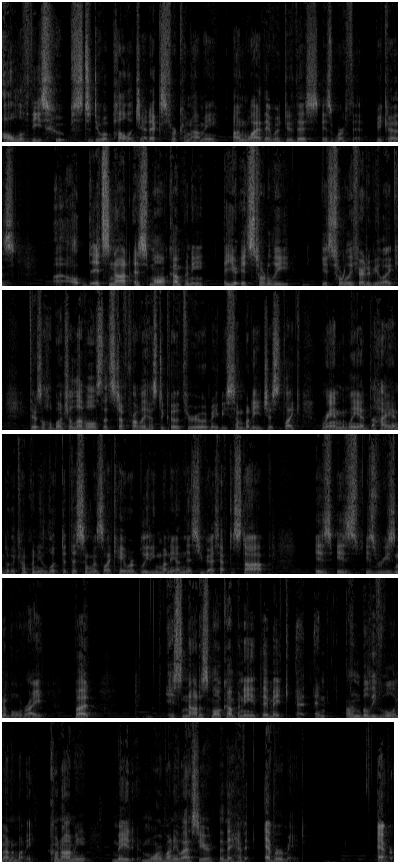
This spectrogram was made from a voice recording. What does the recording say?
all of these hoops to do apologetics for Konami on why they would do this is worth it because uh, it's not a small company. It's totally. It's totally fair to be like, there's a whole bunch of levels that stuff probably has to go through, and maybe somebody just like randomly at the high end of the company looked at this and was like, hey, we're bleeding money on this. You guys have to stop. Is is is reasonable, right? But it's not a small company. They make an unbelievable amount of money. Konami made more money last year than they have ever made, ever.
